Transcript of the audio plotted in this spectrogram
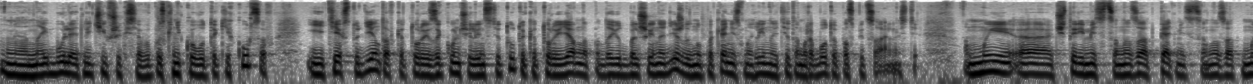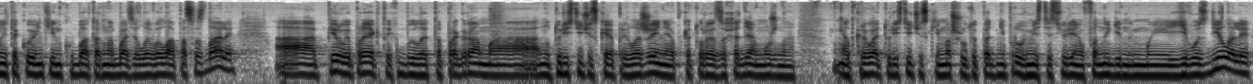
наиболее отличившихся выпускников вот таких курсов и тех студентов, которые закончили институты, которые явно подают большие надежды, но пока не смогли найти там работу по специальности. Мы э, 4 месяца назад, 5 месяцев назад, мы такой инкубатор на базе Level Up создали. А первый проект их был, это программа, ну, туристическое приложение, в которое, заходя, можно открывать туристические маршруты по Днепру. Вместе с Юрием Фаныгиным мы его сделали.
